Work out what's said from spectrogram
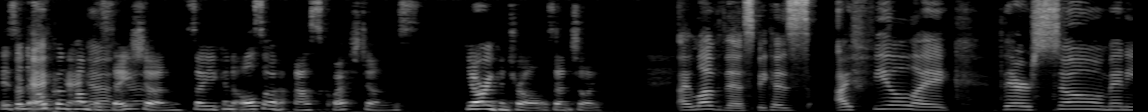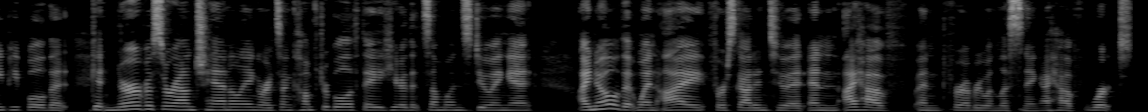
It's an open okay, yeah, conversation. So you can also ask questions. You're in control, essentially. I love this because I feel like there's so many people that get nervous around channeling or it's uncomfortable if they hear that someone's doing it. I know that when I first got into it, and I have, and for everyone listening, I have worked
